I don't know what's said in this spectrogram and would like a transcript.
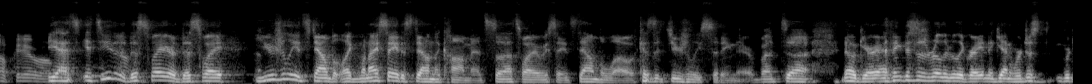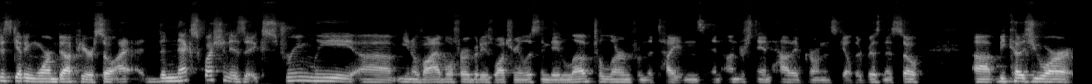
up here or Yeah, it's, it's either this way or this way. Usually it's down, but like when I say it, it's down in the comments. So that's why I always say it's down below because it's usually sitting there. But uh, no, Gary, I think this is really, really great. And again, we're just we're just getting warmed up here. So I, the next question is extremely uh, you know viable for everybody who's watching or listening. They love to learn from the Titans and understand how they've grown and scaled their business. So uh, because you are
